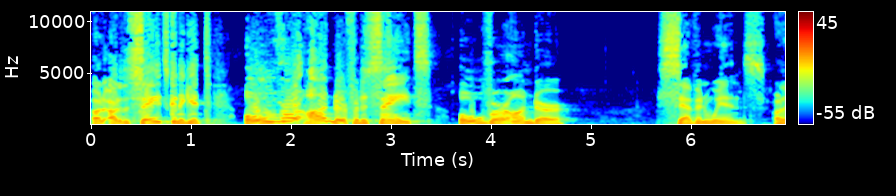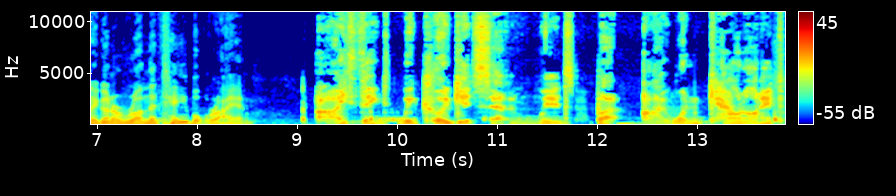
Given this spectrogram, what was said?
are, are the Saints going to get over under for the Saints? Over under seven wins. Are they going to run the table, Ryan? I think we could get seven wins, but I wouldn't count on it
